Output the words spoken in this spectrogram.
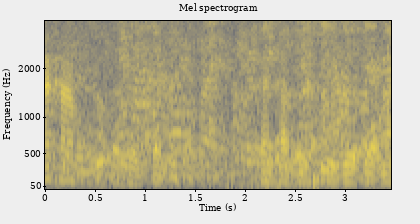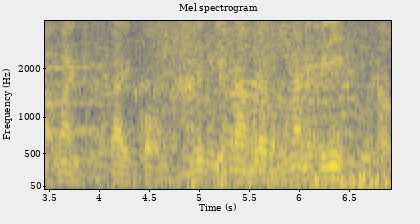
นะครับต้นต้นต้นแฟนคลับเอฟซีเยอะแยะมากมายใกล้ของเล่นติดตามอะไรกับผลงานในปีนี้ครับ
